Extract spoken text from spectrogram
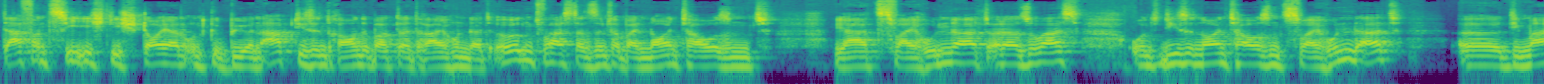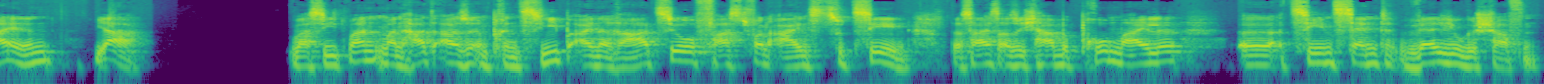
Davon ziehe ich die Steuern und Gebühren ab. Die sind roundabout bei 300 irgendwas. Dann sind wir bei 9.000, ja, 200 oder sowas. Und diese 9.200, äh, die Meilen, ja, was sieht man? Man hat also im Prinzip eine Ratio fast von 1 zu 10. Das heißt also, ich habe pro Meile äh, 10 Cent Value geschaffen.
